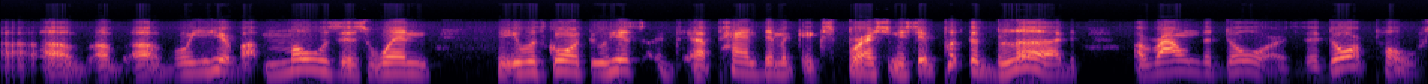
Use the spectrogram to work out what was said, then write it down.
of, of, of when you hear about Moses when he was going through his uh, pandemic expression, he said, "Put the blood around the doors, the doorposts,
